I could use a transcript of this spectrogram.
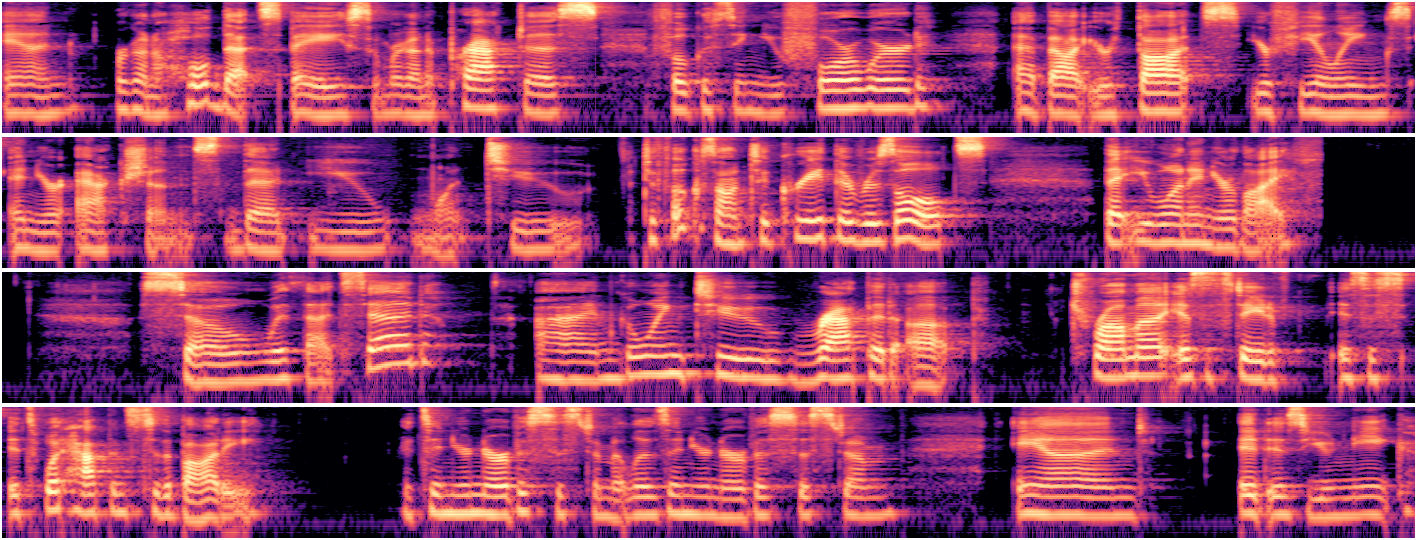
And we're going to hold that space and we're going to practice focusing you forward about your thoughts, your feelings, and your actions that you want to, to focus on to create the results that you want in your life. So, with that said, I'm going to wrap it up. Trauma is a state of it's a, it's what happens to the body. It's in your nervous system. It lives in your nervous system, and it is unique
